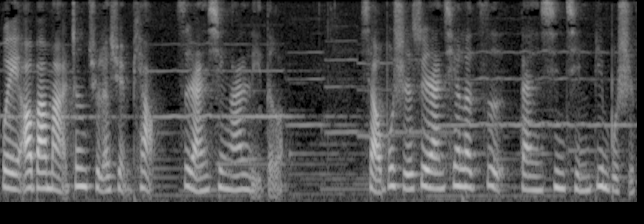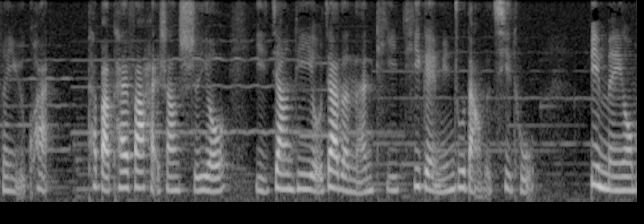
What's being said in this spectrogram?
为奥巴马争取了选票，自然心安理得。小布什虽然签了字，但心情并不十分愉快。他把开发海上石油以降低油价的难题踢给民主党的企图，并没有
